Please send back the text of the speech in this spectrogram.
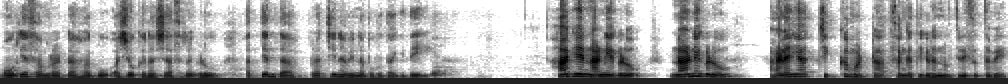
ಮೌರ್ಯ ಸಾಮ್ರಾಟ ಹಾಗೂ ಅಶೋಕನ ಶಾಸನಗಳು ಅತ್ಯಂತ ಪ್ರಾಚೀನವೆನ್ನಬಹುದಾಗಿದೆ. ಹಾಗೆ ನಾಣ್ಯಗಳು. ನಾಣ್ಯಗಳು ಹಳೆಯ ಚಿಕ್ಕ ಮಟ್ಟ ಸಂಗತಿಗಳನ್ನು ತಿಳಿಸುತ್ತವೆ.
